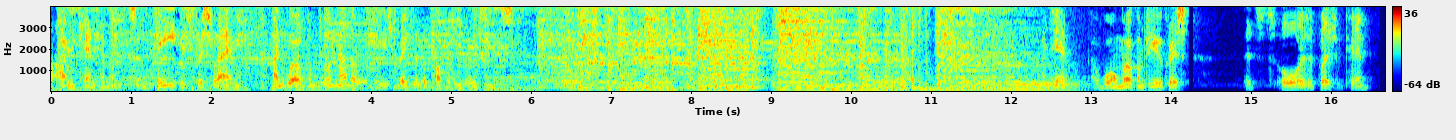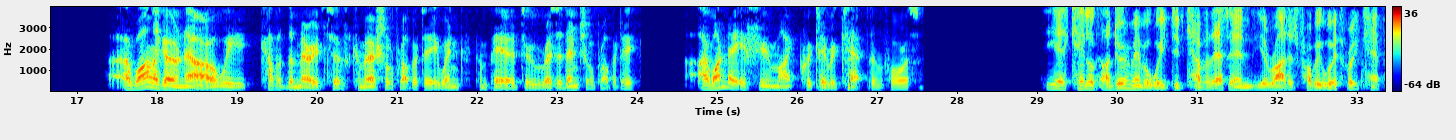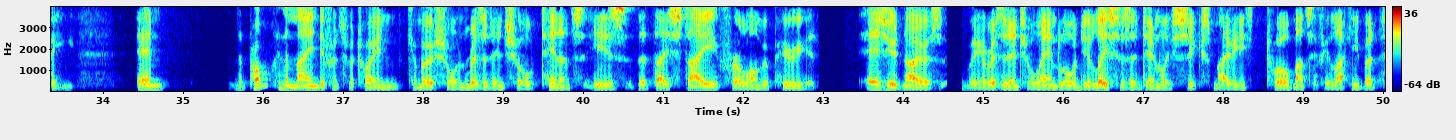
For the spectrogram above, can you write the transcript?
I'm Ken Hemmings and he is Chris Lang, and welcome to another of these regular property briefings. Again, a warm welcome to you, Chris. It's always a pleasure, Ken. A while ago now, we covered the merits of commercial property when compared to residential property. I wonder if you might quickly recap them for us. Yeah, Ken, look, I do remember we did cover that, and you're right, it's probably worth recapping. And the, probably the main difference between commercial and residential tenants is that they stay for a longer period. As you'd know, as being a residential landlord, your leases are generally six, maybe 12 months if you're lucky, but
